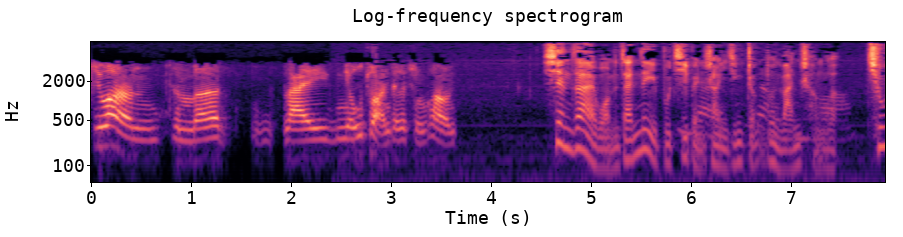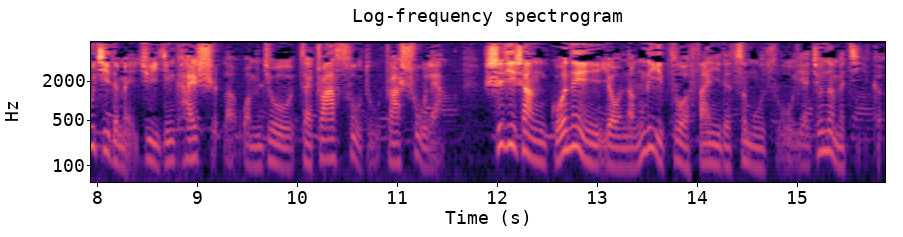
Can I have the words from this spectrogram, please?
希望怎么来扭转这个情况？现在我们在内部基本上已经整顿完成了，秋季的美剧已经开始了，我们就在抓速度、抓数量。实际上，国内有能力做翻译的字幕组也就那么几个。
